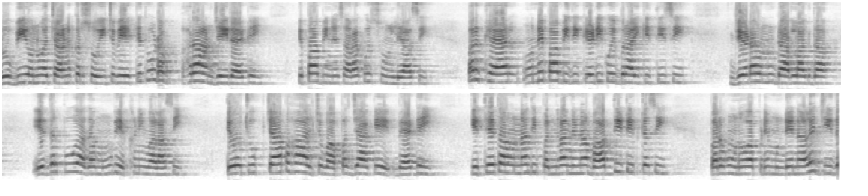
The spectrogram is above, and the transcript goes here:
ਰੂਬੀ ਉਹਨੂੰ ਅਚਾਨਕ ਰਸੋਈ 'ਚ ਵੇਖ ਕੇ ਥੋੜਾ ਹੈਰਾਨ ਜਿਹੀ ਰਹਿ ਗਈ ਕਿ ਭਾਬੀ ਨੇ ਸਾਰਾ ਕੁਝ ਸੁਣ ਲਿਆ ਸੀ। ਪਰ ਖੈਰ, ਉਹਨੇ ਭਾਬੀ ਦੀ ਕਿਹੜੀ ਕੋਈ ਬੁਰਾਈ ਕੀਤੀ ਸੀ, ਜਿਹੜਾ ਉਹਨੂੰ ਡਰ ਲੱਗਦਾ, ਇਧਰ ਭੂਆ ਦਾ ਮੂੰਹ ਵੇਖਣੀ ਵਾਲਾ ਸੀ। ਤੇ ਉਹ ਚੁੱਪਚਾਪ ਹਾਲ 'ਚ ਵਾਪਸ ਜਾ ਕੇ ਬਹਿ ਗਈ। ਕਿੱਥੇ ਤਾਂ ਉਹਨਾਂ ਦੀ 15 ਦਿਨਾਂ ਬਾਅਦ ਦੀ ਟਿਕਟ ਸੀ, ਪਰ ਹੁਣ ਉਹ ਆਪਣੇ ਮੁੰਡੇ ਨਾਲ ਜਿੱਦ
